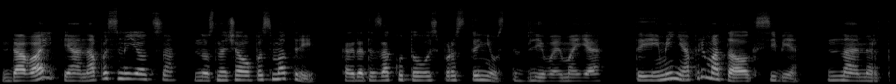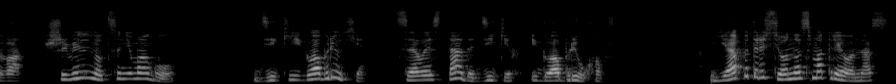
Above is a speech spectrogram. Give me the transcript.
Давай, и она посмеется, но сначала посмотри, когда ты закуталась в простыню, стыдливая моя, ты и меня примотала к себе, намертво, шевельнуться не могу. Дикие иглобрюхи, целое стадо диких иглобрюхов. Я потрясенно смотрела нас,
